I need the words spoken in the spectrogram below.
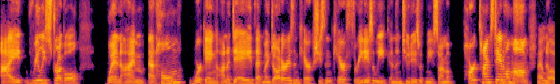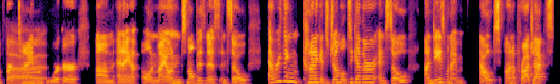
I really struggle when I'm at home working on a day that my daughter is in care. She's in care three days a week and then two days with me. So I'm a part-time stay-at-home mom. I love part-time that. worker. Um, and I own my own small business. And so everything kind of gets jumbled together. And so on days when I'm out on a project,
